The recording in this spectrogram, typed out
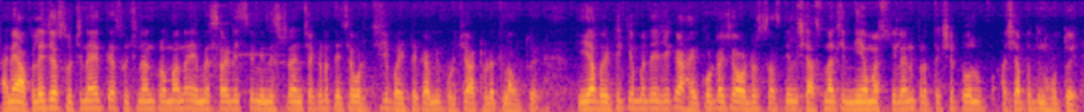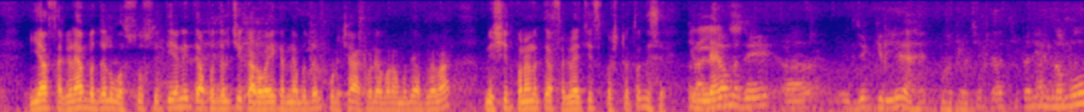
आणि आपल्या ज्या सूचना आहेत त्या सूचनांप्रमाणे M S R D C minister यांच्याकडे त्याच्यावरची जी बैठक आम्ही पुढच्या आठवड्यात लावतोय. ती या बैठकीमध्ये जे काय हायकोर्टाचे ऑर्डर्स असतील शासनाचे नियम असतील आणि प्रत्यक्ष टोल अशा पद्धतीने होतोय या सगळ्याबद्दल वस्तुस्थिती आणि त्याबद्दलची कारवाई करण्याबद्दल पुढच्या आठवड्याभरामध्ये आपल्याला निश्चितपणाने त्या सगळ्याची स्पष्टता दिसेल. अ, जे किल्ले आहेत महत्त्वाचे त्या ठिकाणी नमो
